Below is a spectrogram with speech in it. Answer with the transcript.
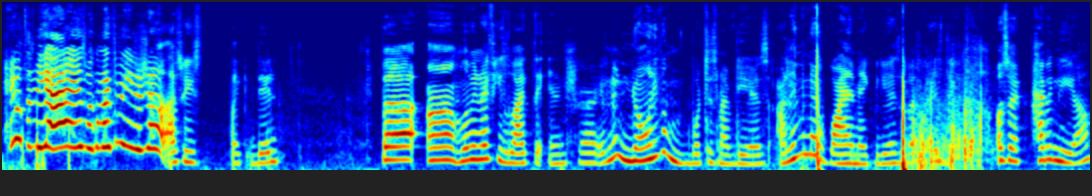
"Hey, what's up, you guys? Welcome back to my YouTube channel." That's what you like did. But um, let me know if you like the intro. Even though no one even watches my videos, I don't even know why I make videos, but I just do. Also, Happy New Year.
